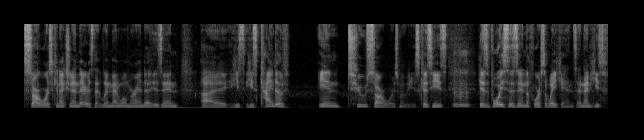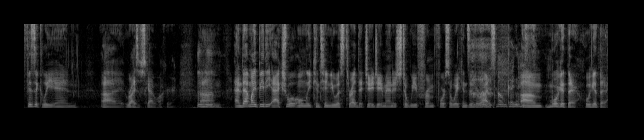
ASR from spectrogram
Star Wars connection in there is that Lin Manuel Miranda is in. Uh, he's he's kind of in two Star Wars movies because he's Mm-hmm. his voice is in The Force Awakens, and then he's physically in uh, Rise of Skywalker. Mm-hmm. Um, and that might be the actual only continuous thread that JJ managed to weave from Force Awakens into Rise. Oh goodness. Um, we'll get there. We'll get there.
